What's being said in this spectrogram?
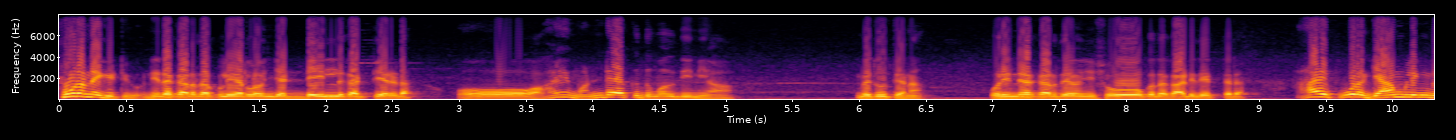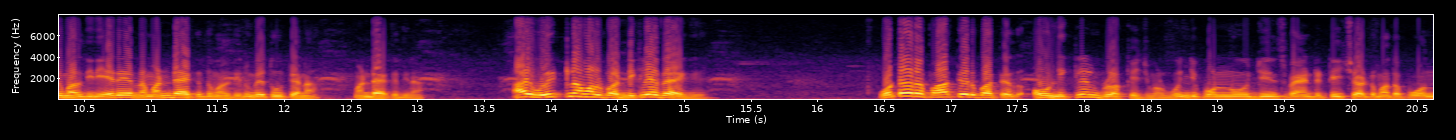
ಪೂರ ನೆಗೆಟಿವ್ ನಿರಾಕರದ ಕುಲಿಯರ್ಲ ಒಂದು ಜಡ್ಡೆ ಇಲ್ಲಿ ಕಟ್ಟಿ ಎರಡ. ಓ, ಆಯ್ ಮಂಡೆ ಹಾಕದು ಮಲ್ದಿನಿಯಾ? ಬೆತೂತೇನಾ ಒರಿ ನಿರಾಕರದ ಒಂದು ಶೋಕದ ಗಾಡಿದೆ ತೆತ್ತರ ಆಯ್ ಪೂರ ಗ್ಯಾಮ್ಲಿಂಗ್ ಮಲ್ದಿನಿ ಏರೇರ್ನ ಮಂಡೆ ಹಾಕದು ಮಲ್ದಿನಿ. ಬೆತೂತೇನಾ ಮಂಡೆ ಹಾಕದಿನ? ಆಯ್ ಒಯ್ಟ್ಲ ಮಲ್ಪ ನಿಕ್ಲೇದಾಗಿ ಒಟ್ಟಾರೆ ಪಾತೇರು ಪಾತೇರು ಅವು ನಿಕ್ಲೇನು ಬ್ಲಾಕೇಜ್ ಮಾಡಿ. ಒಂಜಿ ಪೊನ್ನು ಜೀನ್ಸ್ ಪ್ಯಾಂಟ್ ಟೀ ಶರ್ಟ್ ಮತ್ತು ಪೋನ್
